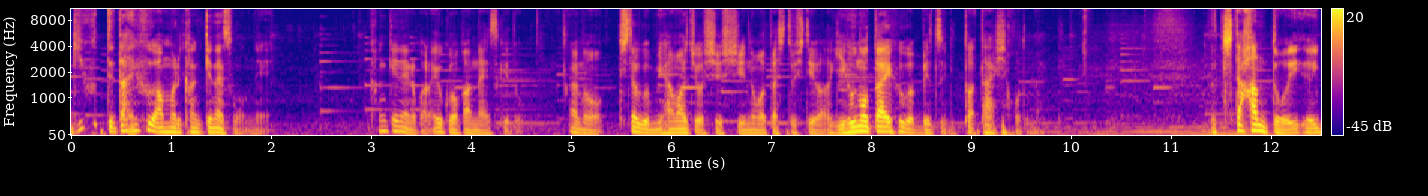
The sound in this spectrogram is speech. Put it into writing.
岐阜って台風あんまり関係ないですもんね。関係ないのかな？よくわかんないですけど。あの知多郡美浜町出身の私としては岐阜の台風は別に大したことない知多半島一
